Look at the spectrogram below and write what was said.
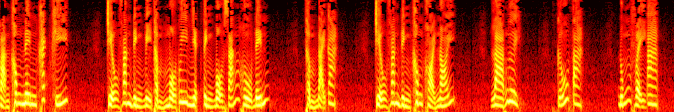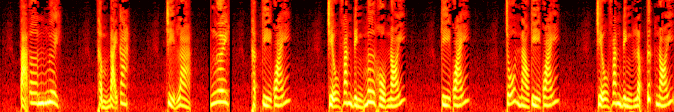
vạn không nên khách khí, triệu văn đình bị thẩm mộ quy nhiệt tình bộ dáng hù đến, thẩm đại ca, triệu văn đình không khỏi nói, là ngươi, cứu ta, đúng vậy a, tạ ơn ngươi, thẩm đại ca, chỉ là, ngươi, thật kỳ quái, triệu văn đình mơ hồ nói, kỳ quái, chỗ nào kỳ quái, triệu văn đình lập tức nói,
